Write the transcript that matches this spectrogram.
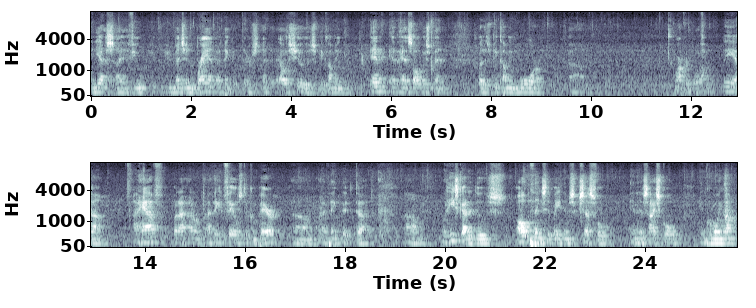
and yes, I, if you, you mentioned brand, I think that there's, LSU is becoming, and it has always been, but is becoming more marketable. if you- The, uh, I have, but I I don't, I think it fails to compare. Um, I think that uh, um, what he's got to do is, all the things that made him successful in his high school and growing up,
